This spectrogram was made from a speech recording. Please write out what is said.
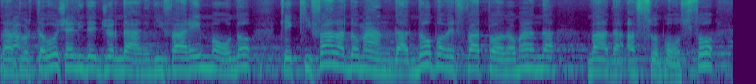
la portavoce Elide Giordani di fare in modo che chi fa la domanda, dopo aver fatto la domanda, vada al suo posto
